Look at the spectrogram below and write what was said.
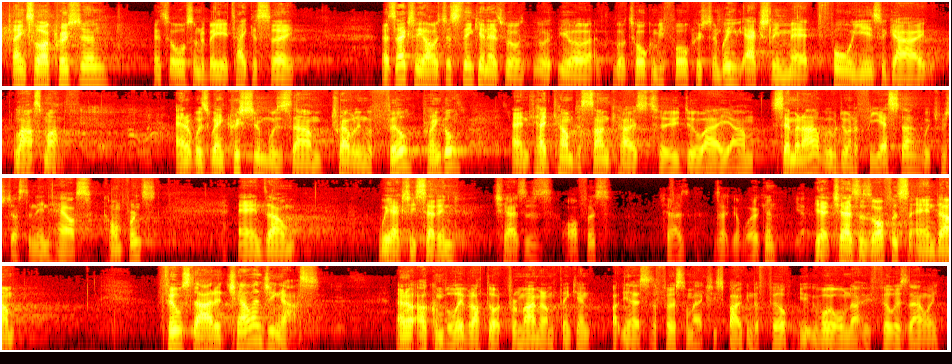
Thanks a lot, Christian. It's awesome to be here. Take a seat. It's actually, I was just thinking as we were, you were, we were talking before, Christian, we actually met four years ago last month. And it was when Christian was um, travelling with Phil Pringle and had come to Suncoast to do a um, seminar. We were doing a fiesta, which was just an in house conference. And um, we actually sat in Chaz's office. Chaz, is that working? Yep. Yeah, Chaz's office. And um, Phil started challenging us. And I, I, couldn't believe it. I thought for a moment, I'm thinking, you know, this is the first time I've actually spoken to Phil. You, we all know who Phil is, don't we?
